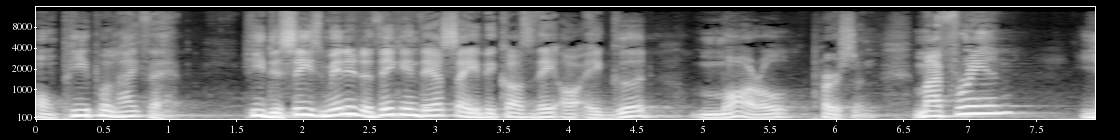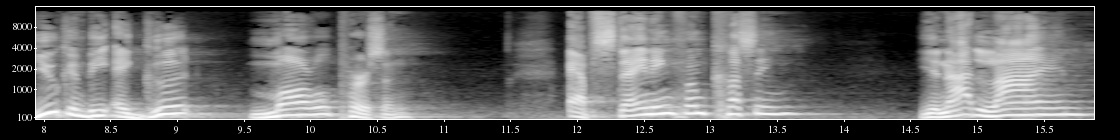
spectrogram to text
on people like that. He deceives many into thinking they're saved because they are a good moral person. My friend, you can be a good moral person, abstaining from cussing. You're not lying.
